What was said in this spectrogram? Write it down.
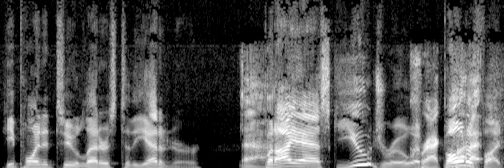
He pointed to letters to the editor. Ah. But I ask you, Drew, bona fide.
